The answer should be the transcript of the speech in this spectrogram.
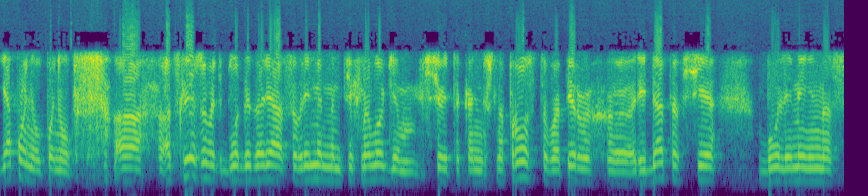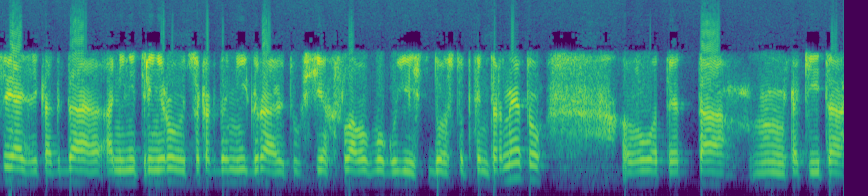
Я понял, понял. А, отслеживать благодаря современным технологиям все это, конечно, просто. Во-первых, э, ребята все более-менее на связи, когда они не тренируются, когда не играют. У всех, слава богу, есть доступ к интернету. Вот, это какие-то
